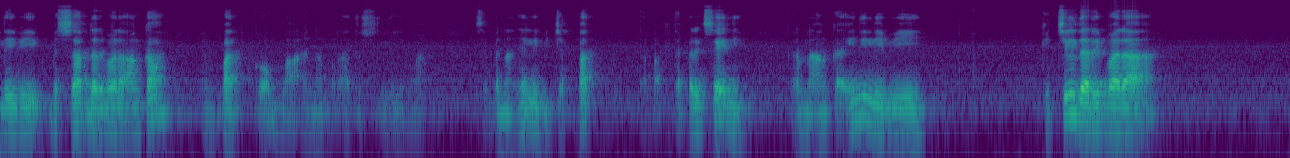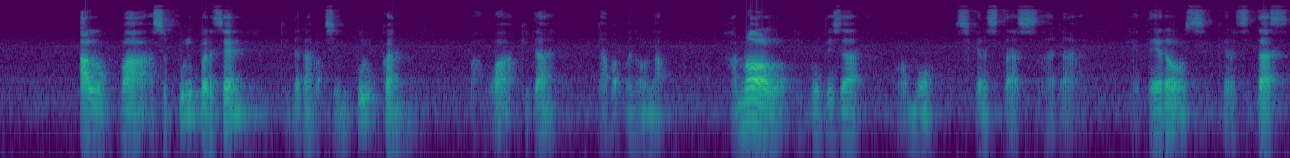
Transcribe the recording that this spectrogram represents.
lebih besar daripada angka 4,605 sebenarnya lebih cepat periksa ini. Karena angka ini lebih kecil daripada alfa 10% kita dapat simpulkan bahwa kita dapat menolak. Nol hipotesa homoskersitas ada heteroskersitas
